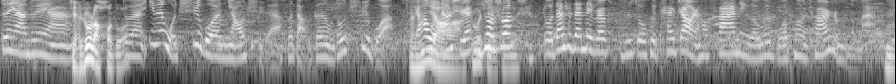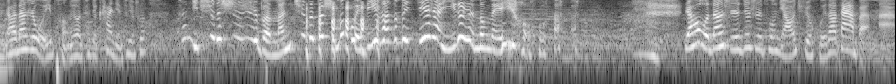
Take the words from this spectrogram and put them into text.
对呀、对呀、减弱了好多。对，因为我去过鸟取和岛根，我都去过。哎然后我当时，呀你听我说我当时在那边不是就会拍照，然后发那个微博、朋友圈什么的嘛。嗯然后当时我一朋友他就看见，他就说：“他说你去的是日本吗？你去的都什么鬼地方？怎么街上一个人都没有啊？” 然后我当时就是从鸟取回到大阪嘛，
